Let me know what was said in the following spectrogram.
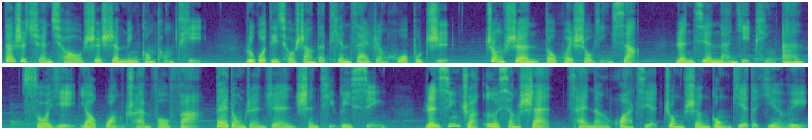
但是全球是生命共同体。如果地球上的天灾人祸不止，众生都会受影响，人间难以平安。所以要广传佛法，带动人人身体力行，人心转恶向善，才能化解众生共业的业力。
